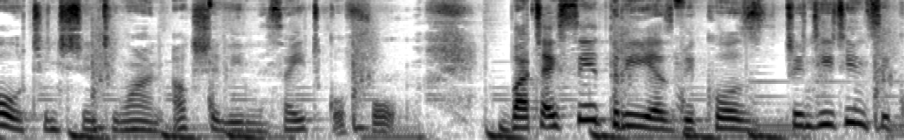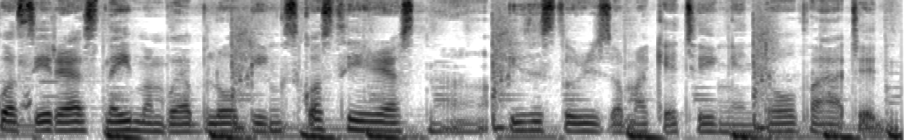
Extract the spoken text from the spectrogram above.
Oh, 2021 actually in the site go four. But I say three years because 2018 sikuwa serious na mambo ya blogging, sikuwa serious na easy stories of marketing and all that. And you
